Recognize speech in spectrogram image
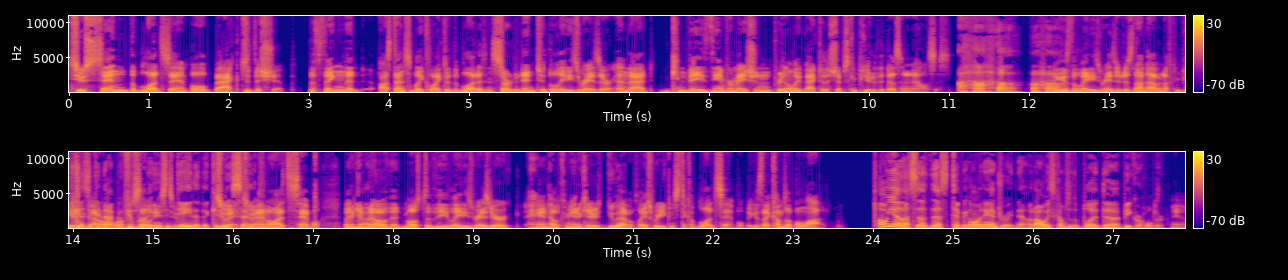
to send the blood sample back to the ship. The thing that ostensibly collected the blood is inserted into the lady's razor, and that conveys the information presumably back to the ship's computer that does an analysis. Aha, aha. Because the lady's razor does not have enough computing Because it could not be converted into to- data that could to, be sent. to analyze the sample. But I you know that most of the ladies' razor handheld communicators do have a place where you can stick a blood sample because that comes up a lot. oh yeah, that's that's typical on Android now. It always comes with a blood uh, beaker holder. Yeah.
